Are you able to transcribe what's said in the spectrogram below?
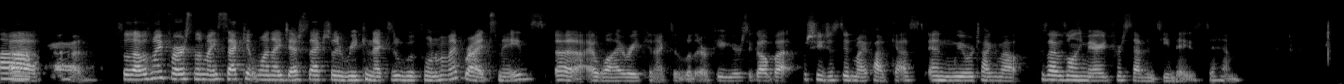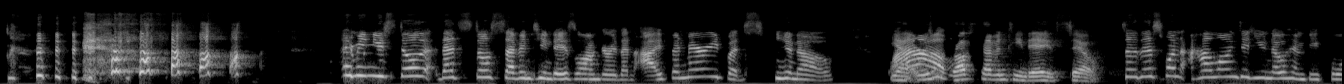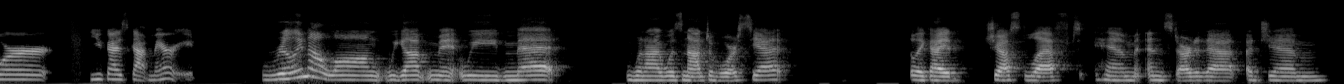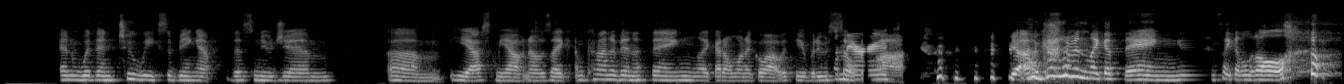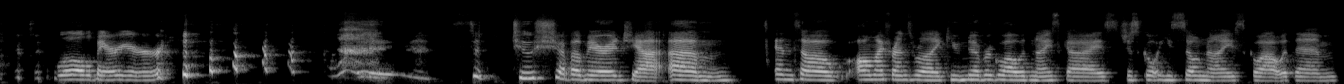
Uh, Oh god. So that was my first. Then my second one, I just actually reconnected with one of my bridesmaids. Uh, I, well, I reconnected with her a few years ago, but she just did my podcast, and we were talking about because I was only married for 17 days to him. I mean, you still, that's still 17 days longer than I've been married, but you know. Yeah, it was a rough 17 days too. So, this one, how long did you know him before you guys got married? Really not long. We got met, we met when I was not divorced yet. Like I had just left him and started at a gym and within 2 weeks of being at this new gym um he asked me out and I was like I'm kind of in a thing like I don't want to go out with you but he was A so marriage. hot. yeah, I'm kind of in like a thing. It's like a little little barrier. it's touche of a marriage, yeah. Um, and so all my friends were like, "You never go out with nice guys. Just go. He's so nice. Go out with him."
